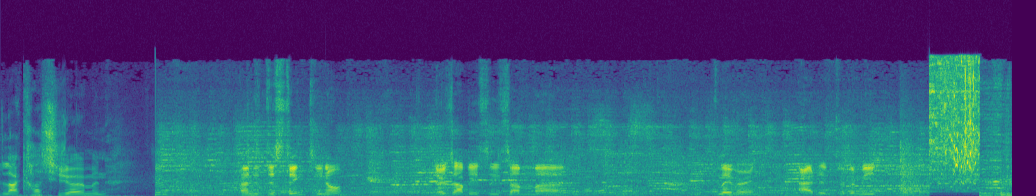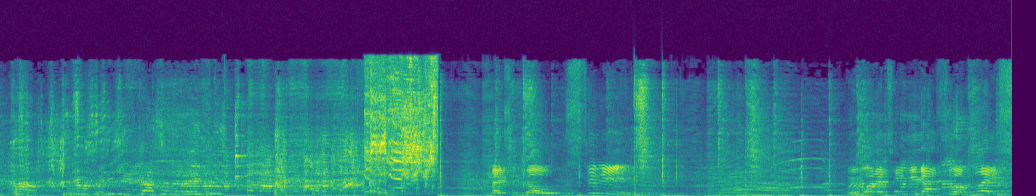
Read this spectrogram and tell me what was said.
feel like us German. Kind of distinct, you know. There's obviously some uh, flavoring added to the meat. Mexico City. We want to take you guys to a place,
